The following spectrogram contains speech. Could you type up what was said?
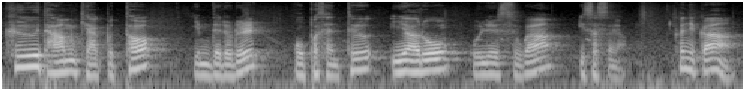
그 다음 계약부터 임대료를 5% 이하로 올릴 수가 있었어요. 그러니까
